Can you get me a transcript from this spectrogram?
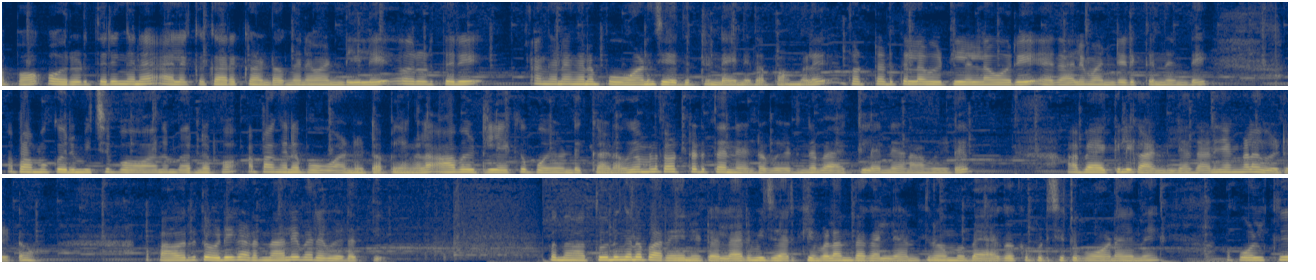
അപ്പോൾ ഓരോരുത്തർ ഇങ്ങനെ അയലക്കാരൊക്കെ ഉണ്ടോ അങ്ങനെ വണ്ടിയിൽ ഓരോരുത്തർ അങ്ങനെ അങ്ങനെ പോവുകയാണ് ചെയ്തിട്ടുണ്ടായിരുന്നത്. അപ്പോൾ നമ്മൾ തൊട്ടടുത്തുള്ള വീട്ടിലുള്ള ഒരു ഏതായാലും വണ്ടി എടുക്കുന്നുണ്ട്. അപ്പോൾ നമുക്ക് ഒരുമിച്ച് പോകാമെന്നും പറഞ്ഞപ്പോൾ അപ്പോൾ അങ്ങനെ പോവാണ് കേട്ടോ അപ്പോൾ ഞങ്ങൾ ആ വീട്ടിലേക്ക് പോയോണ്ടിരിക്കുകയാണ് നമ്മൾ തൊട്ടടുത്ത് തന്നെ ഉണ്ടോ വീടിന്റെ ബാക്കിൽ തന്നെയാണ് ആ വീട്. ആ ബാക്കിൽ കാണില്ല അതാണ് ഞങ്ങളെ വീട് കേട്ടോ അപ്പോൾ ആ ഒരു തൊടി കടന്നാൽ ഇവരെ വീടെത്തി. അപ്പോൾ നാത്തൂന് ഇങ്ങനെ പറയാൻ കേട്ടോ എല്ലാവരും വിചാരിക്കും ഇവളെന്താ കല്യാണത്തിന് മുമ്പ് ബാഗൊക്കെ പിടിച്ചിട്ട് പോകണമെന്ന് അപ്പോൾ അവൾക്ക്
